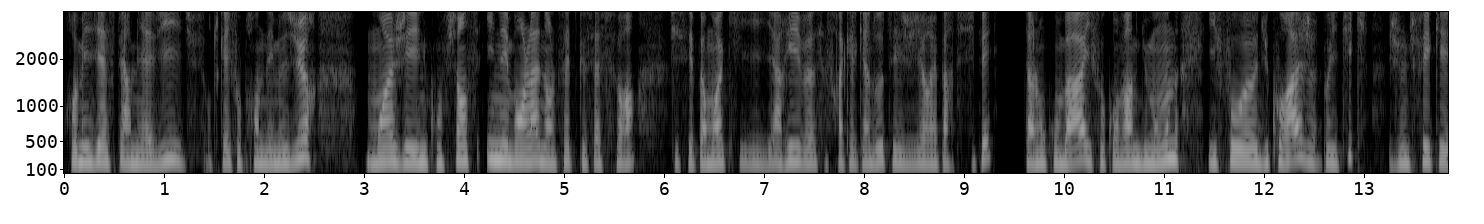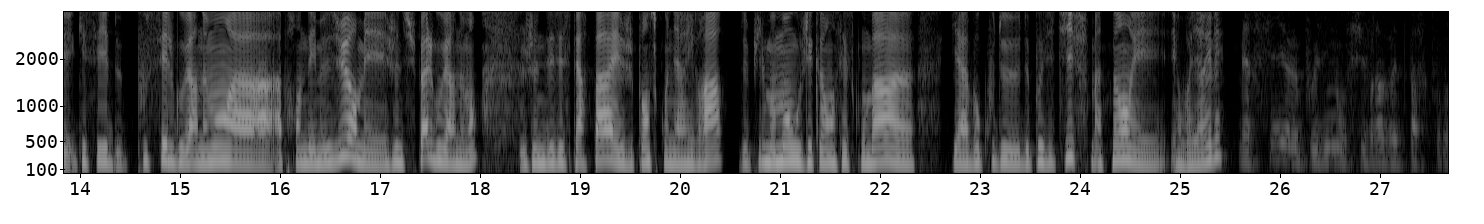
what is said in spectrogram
remédier à ce permis à vie. En tout cas, il faut prendre des mesures. Moi, j'ai une confiance inébranlable dans le fait que ça se fera. Si c'est pas moi qui y arrive, ça sera quelqu'un d'autre et j'y aurai participé. C'est un long combat, il faut convaincre du monde, il faut euh, du courage politique. Je ne fais qu'essayer de pousser le gouvernement à, prendre des mesures, mais je ne suis pas le gouvernement. Je ne désespère pas et je pense qu'on y arrivera. Depuis le moment où j'ai commencé ce combat, euh, il y a beaucoup de, positifs maintenant et, on va y arriver. Merci euh, Pauline, on suivra votre parcours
